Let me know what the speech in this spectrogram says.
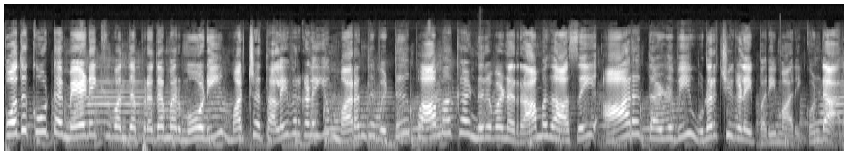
பொதுக்கூட்ட மேடைக்கு வந்த பிரதமர் மோடி மற்ற தலைவர்களையும் மறந்துவிட்டு பாமக நிறுவனர் ராமதாஸை ஆற தழுவி உணர்ச்சிகளை பரிமாறிக்கொண்டார்.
